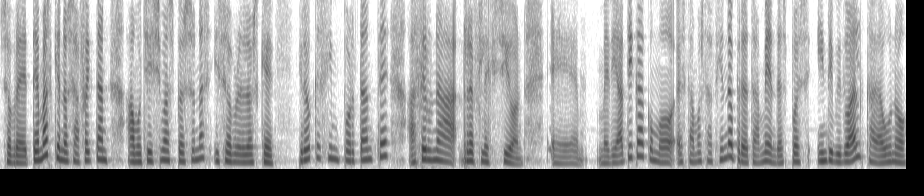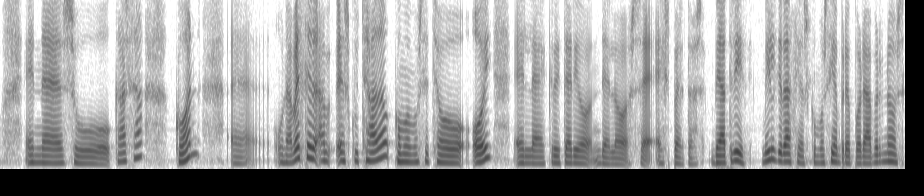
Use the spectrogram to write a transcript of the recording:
sobre temas que nos afectan a muchísimas personas y sobre los que creo que es importante hacer una reflexión eh, mediática, como estamos haciendo, pero también también después individual, cada uno en eh, su casa, con, eh, una vez escuchado, como hemos hecho hoy, el eh, criterio de los expertos. Beatriz, mil gracias, como siempre, por habernos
